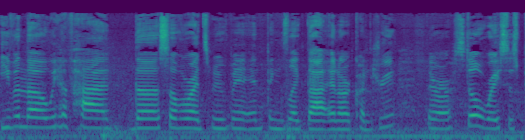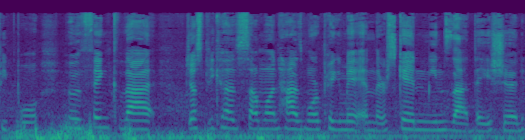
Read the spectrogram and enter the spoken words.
Even though we have had the civil rights movement and things like that in our country, there are still racist people who think that just because someone has more pigment in their skin means that they should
